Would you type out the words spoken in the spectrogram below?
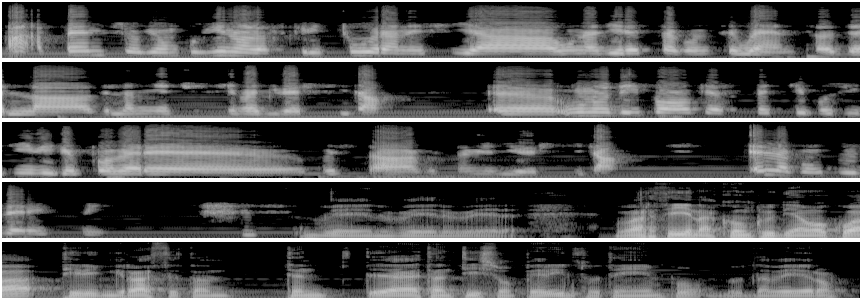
Ah, penso che un pochino la scrittura ne sia una diretta conseguenza della, della mia eccessiva diversità. Eh, uno dei pochi aspetti positivi che può avere questa, questa mia diversità. E la concluderei qui. bene, bene, bene. Martina, concludiamo qua. Ti ringrazio tan- tant- eh, tantissimo per il tuo tempo, davvero.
